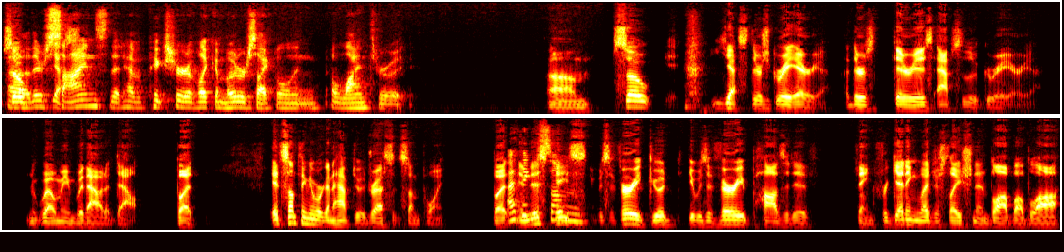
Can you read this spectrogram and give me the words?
So uh, there's yes. signs that have a picture of like a motorcycle and a line through it. Um, so yes, there's gray area. There's there is absolute gray area. Well, I mean, without a doubt. But it's something that we're going to have to address at some point. But I in this some- case, it was a very good. It was a very positive thing. Forgetting legislation and blah blah blah,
